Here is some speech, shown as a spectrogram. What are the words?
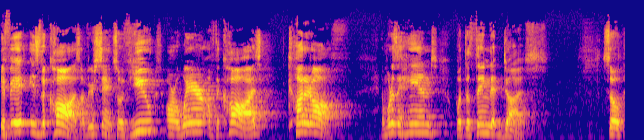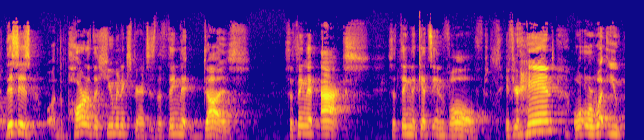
If it is the cause of your sin, so if you are aware of the cause, cut it off. And what is a hand but the thing that does? So this is the part of the human experience is the thing that does. It's the thing that acts. It's the thing that gets involved. If your hand or, or what you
